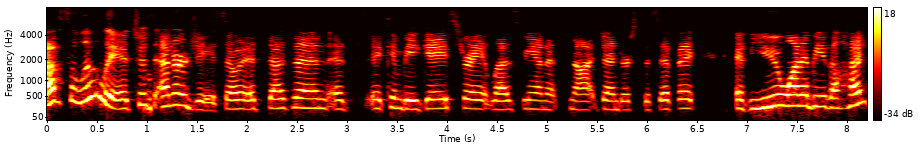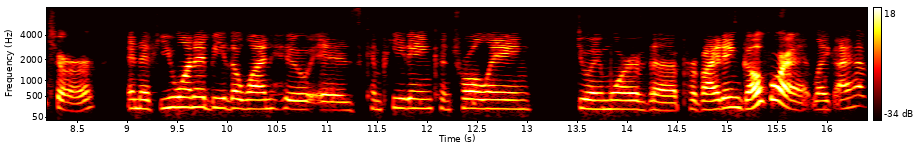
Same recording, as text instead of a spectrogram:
Absolutely. It's just energy. So it doesn't it's it can be gay, straight, lesbian, it's not gender specific. If you want to be the hunter and if you want to be the one who is competing, controlling, doing more of the providing, go for it. Like I have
